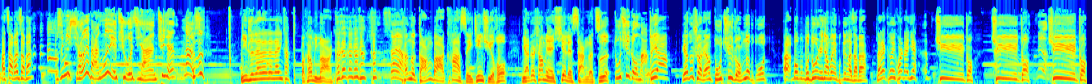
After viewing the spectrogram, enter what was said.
啊？咋办咋办？不是你行了吧，我也取过钱，取钱那不是，你来来来来来，你看，别看我密码啊，看看看看看看，啥呀？看我刚把卡塞进去以后，人家这上面写了三个字。读取中嘛？对呀、人家都说了让读取中，我不读啊，不不不读，人家万一不给我咋办？来来，跟我一块来念，取中，取中那个，取中，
